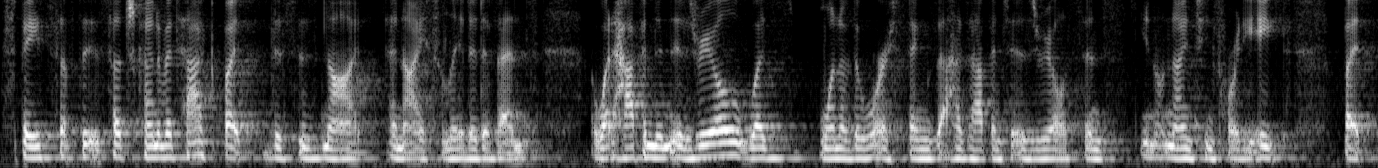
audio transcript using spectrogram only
spates of the, such kind of attack, but this is not an isolated event. What happened in Israel was one of the worst things that has happened to Israel since you know 1948. But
